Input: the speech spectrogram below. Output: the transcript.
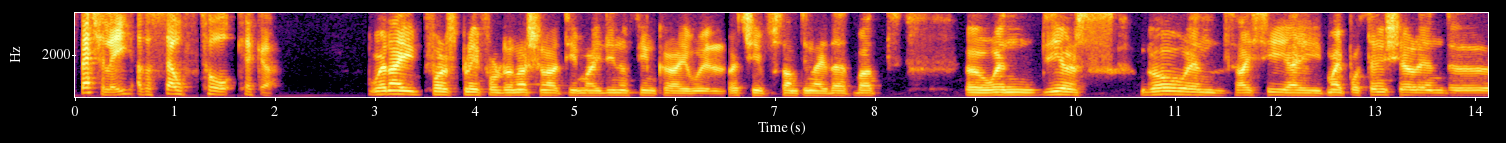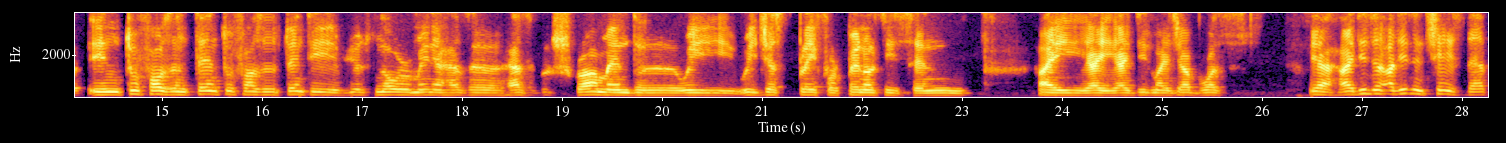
Especially as a self-taught kicker? When I first played for the national team, I didn't think I will achieve something like that. But uh, when years go and I see I, my potential. And uh, in 2010, 2020, you know, Romania has a has a good scrum, and uh, we we just play for penalties. And I, I I did my job was yeah i didn't i didn't chase that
